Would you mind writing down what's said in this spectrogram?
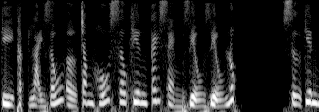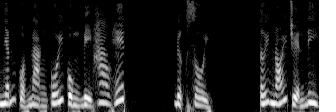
Kỳ thật lại giấu ở trong hố sâu khiêng cái sẻng diệu diệu lúc. Sự kiên nhẫn của nàng cuối cùng bị hao hết. Được rồi. Tới nói chuyện đi.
